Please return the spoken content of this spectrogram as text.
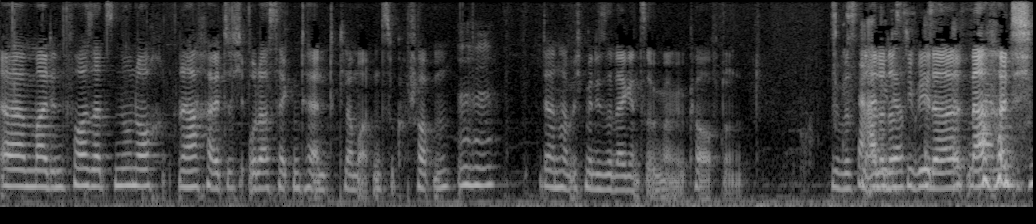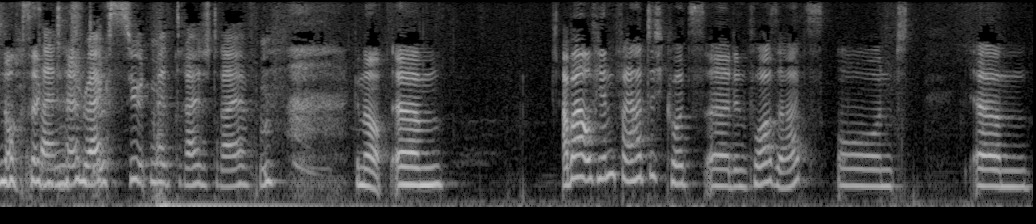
äh, mal den Vorsatz, nur noch nachhaltig oder Secondhand-Klamotten zu shoppen. Mhm. Dann habe ich mir diese Leggings irgendwann gekauft und wir wissen alle, dass die weder ist- ist nachhaltig noch Sein Secondhand ist. Tracksuit mit drei Streifen. Genau. Ähm, aber auf jeden Fall hatte ich kurz äh, den Vorsatz und ähm,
